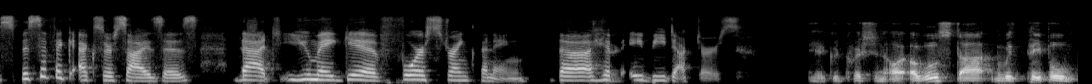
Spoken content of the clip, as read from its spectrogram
specific exercises that you may give for strengthening the hip abductors? Yeah, good question. I, I, will start with people.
